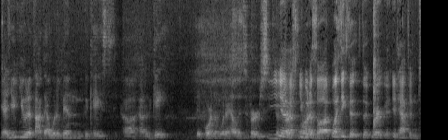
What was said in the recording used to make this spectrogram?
Yeah, you, you would have thought that would have been the case uh, out of the gate. That Portland would have held its first. Yeah, first you would have thought. Well, I think that, that where it happened,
